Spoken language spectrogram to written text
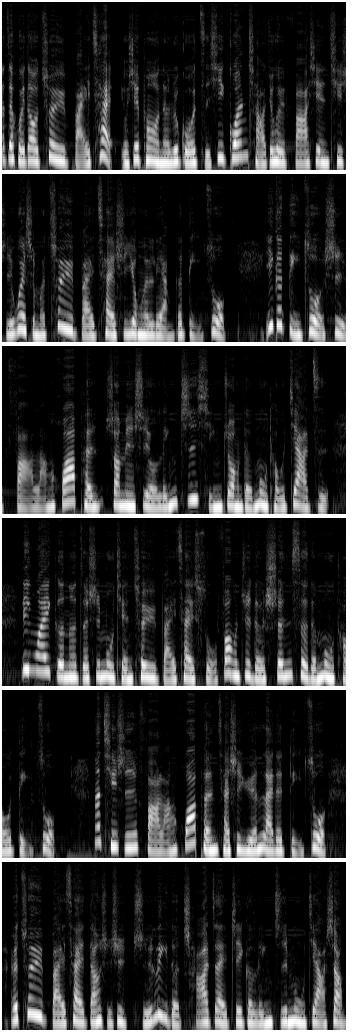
那再回到翠玉白菜，有些朋友呢，如果仔细观察，就会发现，其实为什么翠玉白菜是用了两个底座？一个底座是珐琅花盆，上面是有灵芝形状的木头架子；另外一个呢，则是目前翠玉白菜所放置的深色的木头底座。那其实珐琅花盆才是原来的底座，而翠玉白菜当时是直立的插在这个灵芝木架上。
